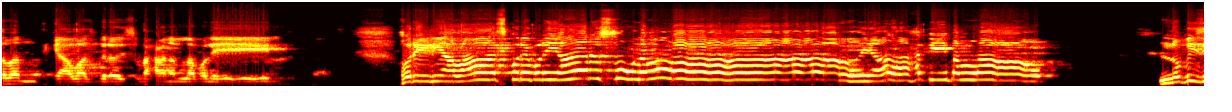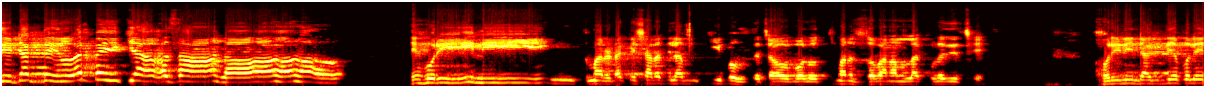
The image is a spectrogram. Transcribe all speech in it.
জবান থেকে আওয়াজ বেরোয় সুবাহান আল্লাহ বলেন। হরিণী আওয়াজ করে বলে, ইয়া রাসূলুল্লাহ, ইয়া হাবিবাল্লাহ। নবীজি ডাক দেন, লাব্বাইক ইয়া গাজালা। হে হরিণী তোমার ডাকে সারা দিলাম, কি বলতে চাও বলো? তোমার জবান আল্লাহ খুলে দিয়েছে। হরিণী ডাক দিয়ে বলে,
